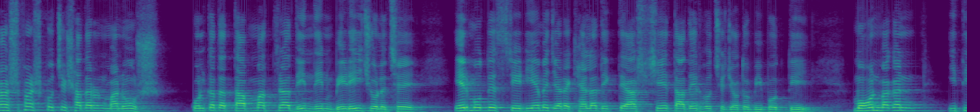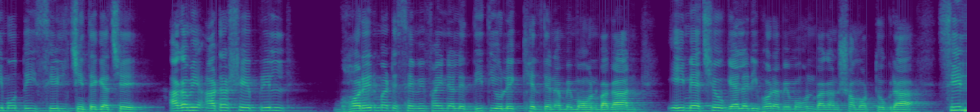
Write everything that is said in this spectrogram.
হাঁসফাঁস করছে সাধারণ মানুষ। কলকাতার তাপমাত্রা দিন দিন বেড়েই চলেছে। এর মধ্যে স্টেডিয়ামে যারা খেলা দেখতে আসছে, তাদের হচ্ছে যত বিপত্তি। মোহনবাগান ইতিমধ্যেই সিল চিঁতে গেছে। আগামী আঠাশে এপ্রিল ঘরের মাঠে সেমিফাইনালে দ্বিতীয় লেগ খেলতে নামবে মোহনবাগান। এই ম্যাচেও গ্যালারি ভরাবে মোহনবাগান সমর্থকরা। সিল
